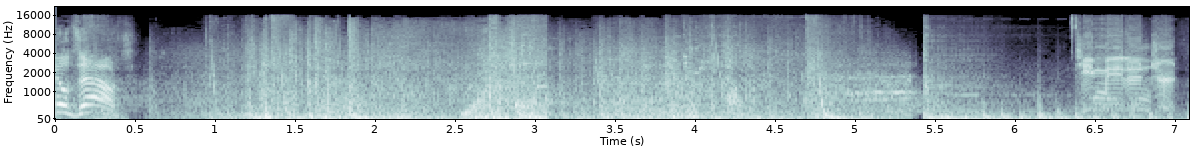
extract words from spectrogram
Shields out! Teammate injured.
